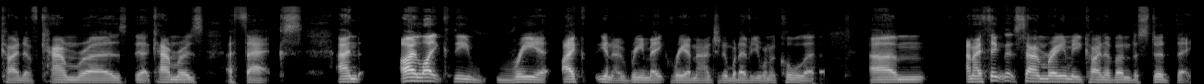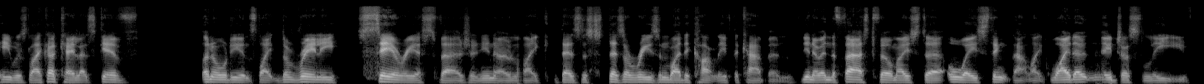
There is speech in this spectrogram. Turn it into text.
kind of cameras, uh, cameras, effects. And I like the re I you know, remake, reimagining, whatever you want to call it. Um and I think that Sam Raimi kind of understood that he was like, okay, let's give an audience like the really serious version. You know, like there's this, there's a reason why they can't leave the cabin. You know, in the first film, I used to always think that, like, why don't they just leave?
